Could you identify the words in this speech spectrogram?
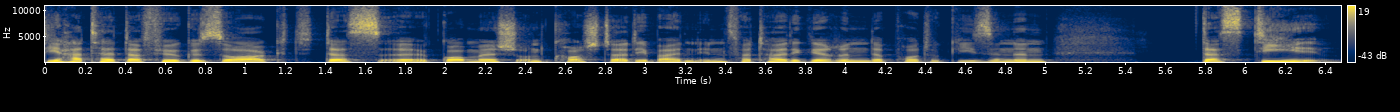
die hat halt dafür gesorgt, dass äh, Gomes und Costa, die beiden Innenverteidigerinnen der Portugiesinnen, dass die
